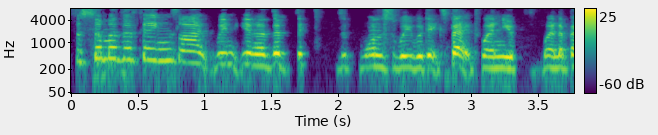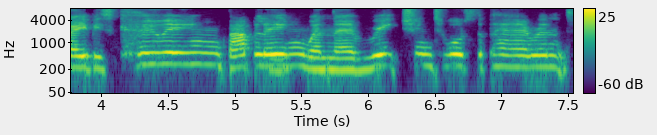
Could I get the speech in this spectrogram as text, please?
So some of the things like when you know the, the, the, ones we would expect when you when a baby's cooing, babbling, mm. when they're reaching towards the parent,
